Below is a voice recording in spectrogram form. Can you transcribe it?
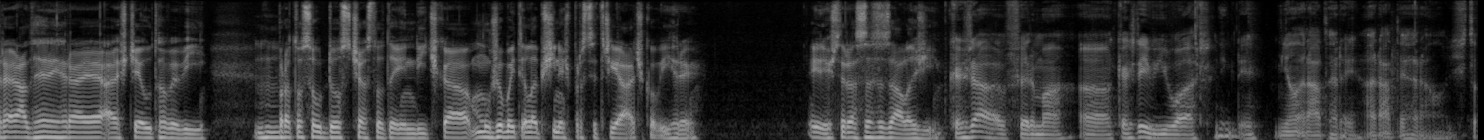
rád hry hraje a ještě je u toho vyvíjí. Mhm. Proto jsou dost často ty indíčka, můžou být i lepší než prostě tříáčkový hry. I když teda zase záleží. Každá firma, uh, každý vývojář někdy měl rád hry a rád je hrál, víš co?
